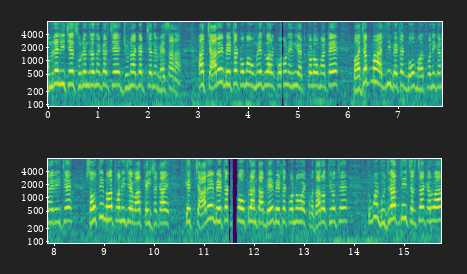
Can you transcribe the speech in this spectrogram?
અમરેલી છે, સુરેન્દ્રનગર છે, જુનાગઢ છે અને મહેસાણા. આ ચારેય બેઠકોમાં ઉમેદવાર કોણ, એની અટકળો માટે ભાજપમાં આજની બેઠક બહુ મહત્વની ગણાઈ રહી છે. સૌથી મહત્વની જે વાત કહી શકાય કે ચારેય બેઠકો ઉપરાંત આ બે બેઠકોનો એક વધારો થયો છે. ટૂંકમાં ગુજરાતની ચર્ચા કરવા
